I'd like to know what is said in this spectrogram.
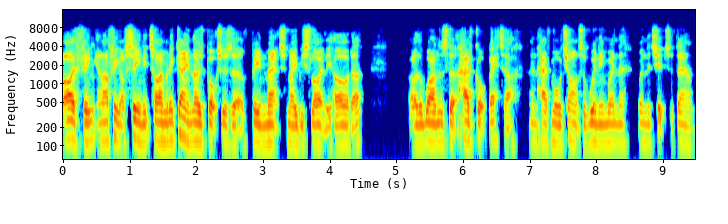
I think, and I think I've seen it time and again, those boxers that have been matched maybe slightly harder are the ones that have got better and have more chance of winning when the when the chips are down.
